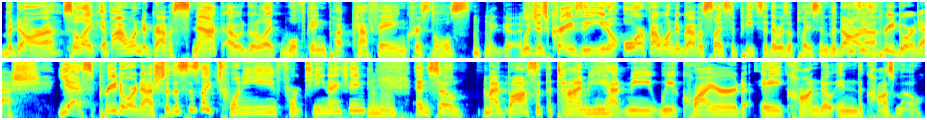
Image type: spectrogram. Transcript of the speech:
Vdara. So like if I wanted to grab a snack, I would go to like Wolfgang Puck Cafe in Crystals. Oh my gosh. Which is crazy, you know, or if I wanted to grab a slice of pizza, there was a place in Vdara. this is pre DoorDash. Yes, pre DoorDash. So this is like 2014, I think. Mm-hmm. And so my boss at the time, he had me, we acquired a condo in the Cosmo.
